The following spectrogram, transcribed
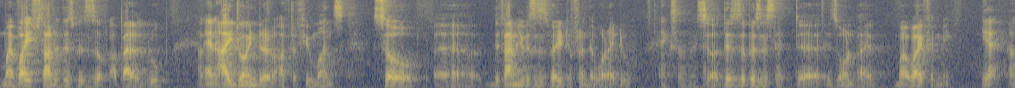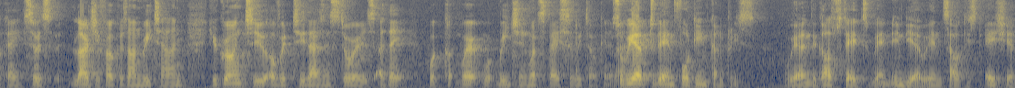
my wife started this business of apparel group, okay. and I joined her after a few months. So uh, the family business is very different than what I do. Excellent. Okay. So this is a business that uh, is owned by my wife and me. Yeah. Okay. So it's largely focused on retail, and you're growing to over two thousand stores. Are they what? Where? What region? What space are we talking about? So we are today in fourteen countries. We are in the Gulf states. We're in India. We're in Southeast Asia.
